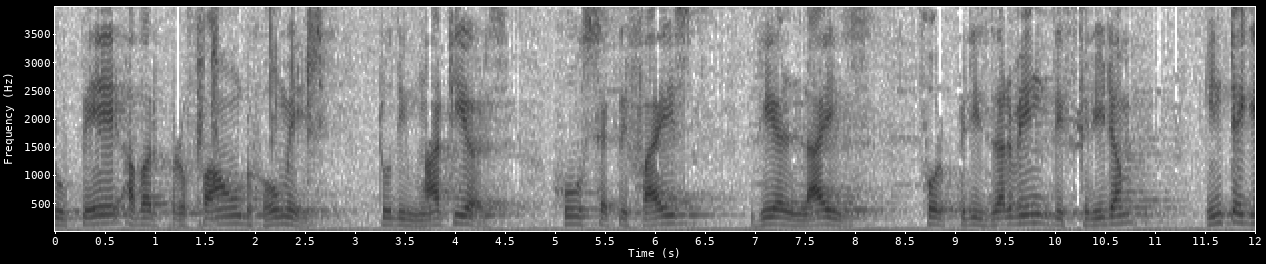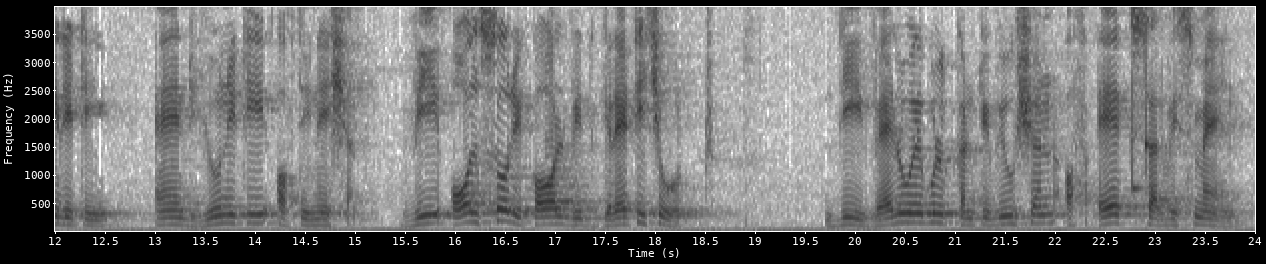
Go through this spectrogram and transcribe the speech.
To pay our profound homage to the martyrs who sacrificed their lives for preserving the freedom, integrity, and unity of the nation. We also recall with gratitude the valuable contribution of ex-servicemen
